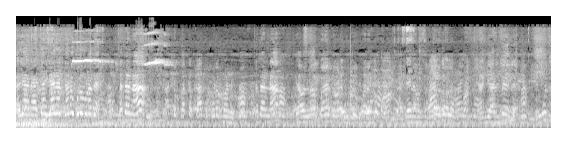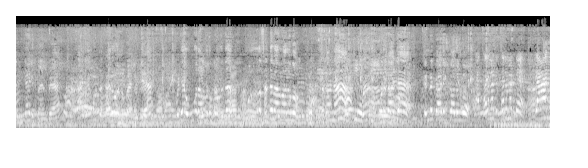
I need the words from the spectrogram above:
கல்யாணம் ஆச்சா ஏன்னா தானே கூட பண்ணாத. சட்டானா அக்கம் பக்கம் பார்த்து கூட பண்ணு. சட்டானா எவனா கோயம்பு விட்டு போறேன். அதே அதுமே இல்ல. உங்க வீட்டுல இன்னாடி கோயம்பு? நான் எங்க வீட்டுல கருவாட்டு கோயம்புக்கு இப்படியே ஊரா ஊரு போகுது ஊர் ஊரா சண்டை சட்டானா கோயம்பு கூட காட்ட. சின்ன காடி காலுங்க நான் தரமாட்டேன் தரமாட்டேன் யார்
